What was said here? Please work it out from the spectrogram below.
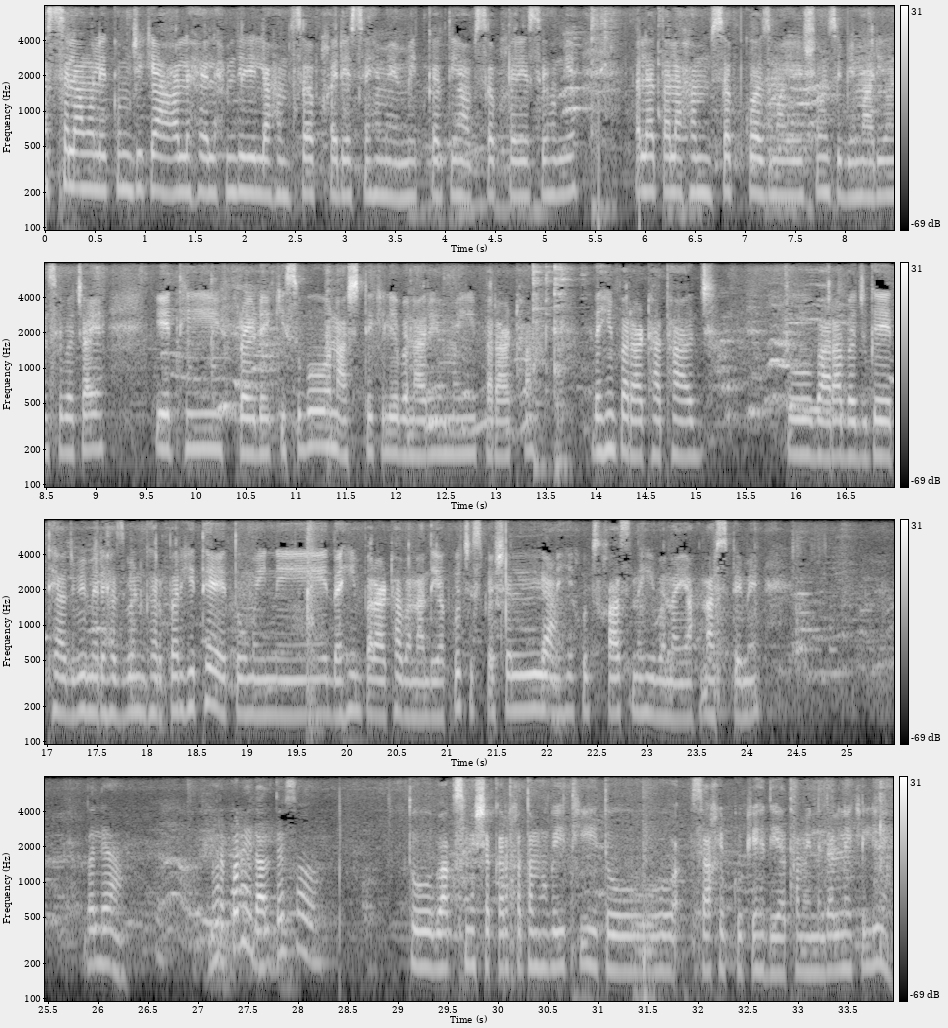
अस्सलाम वालेकुम जी क्या हाल है? अल्हम्दुलिल्लाह हम सब खैरियत से हैं। मैं उम्मीद करती हूँ आप सब खैरियत से होंगे। अल्लाह ताला हम सबको आजमाइशों से बीमारियों से बचाए। ये थी फ्राइडे की सुबह नाश्ते के लिए बना रही हूँ मैं पराठा। दही पराठा था आज। तो बारह बज गए थे आज भी मेरे हस्बैंड घर पर ही थे तो मैंने दही पराठा बना दिया। कुछ स्पेशल नहीं कुछ ख़ास नहीं बनाया नाश्ते में। घर पर नहीं डालते सो? तो बॉक्स में शक्कर ख़त्म हो गई थी तो साहिब को कह दिया था मैंने डालने के लिए।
